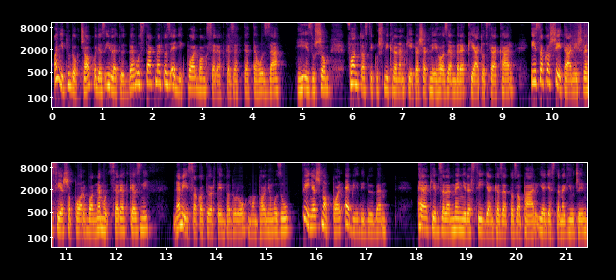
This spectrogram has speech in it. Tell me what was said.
Annyit tudok csak, hogy az illetőt behozták, mert az egyik parbank szeretkezett tette hozzá. Jézusom, fantasztikus mikre nem képesek néha az emberek, kiáltott fel Kár. Éjszaka sétálni is veszélyes a parkban, nemhogy szeretkezni. Nem éjszaka történt a dolog, mondta a nyomozó. Fényes nappal, ebédidőben. Elképzelem, mennyire szégyenkezett az a pár, jegyezte meg Eugene.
